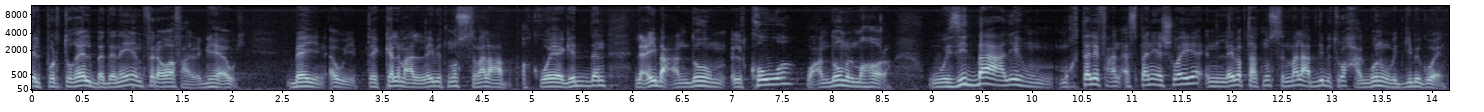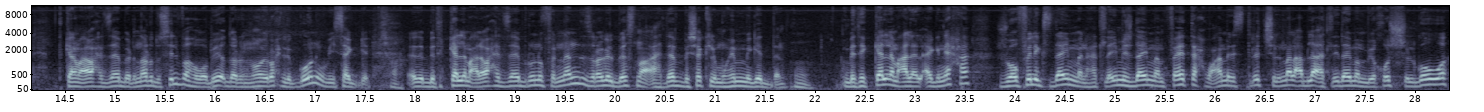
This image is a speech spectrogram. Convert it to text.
البرتغال بدنيا فرقة واقفة على رجليها قوي. باين قوي. بتتكلم على لعيبة نص ملعب أقوياء جدا. لعيبة عندهم القوة وعندهم المهارة. وزيد بقى عليهم مختلف عن أسبانيا شوية إن اللعيبة بتاعت نص الملعب دي بتروح على الجون وبتجيب اجوان بتتكلم على واحد زي برناردو سيلفا هو بيقدر إن هو يروح للجون وبيسجل. بتتكلم على واحد زي برونو فرنانديز راجل بيصنع أهداف بشكل مهم جدا. بتتكلم على الأجنحة جواو فيليكس دايما هتلاقيه مش دايما فاتح وعامل stretch الملعب لا هتلاقيه دايما بيخش لجوه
